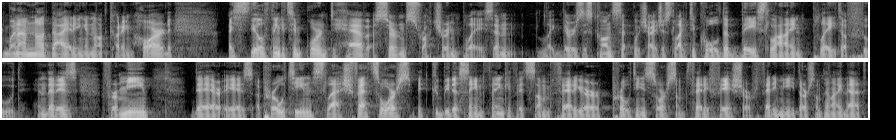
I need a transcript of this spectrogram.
when I'm not dieting and not cutting hard, I still think it's important to have a certain structure in place. And like there is this concept which I just like to call the baseline plate of food. And that is for me, there is a protein slash fat source. It could be the same thing if it's some fattier protein source, some fatty fish or fatty meat or something like that.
